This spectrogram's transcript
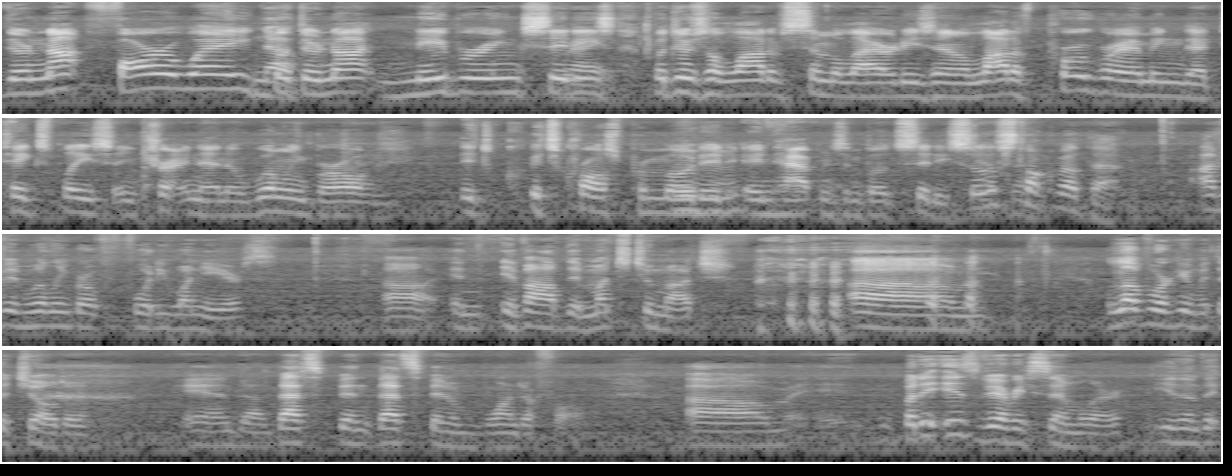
they're- not far away, No. but they're not neighboring cities. Right. But there's a lot of similarities and a lot of programming that takes place in Trenton and in Willingboro. Right. It's it's cross promoted Mhm. and happens in both cities. So let's talk about that. I've been in Willingboro for 41 years, uh, and involved in much too much. Um, love working with the children, and uh, that's been that's been wonderful. Um, but it is very similar. You know, the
